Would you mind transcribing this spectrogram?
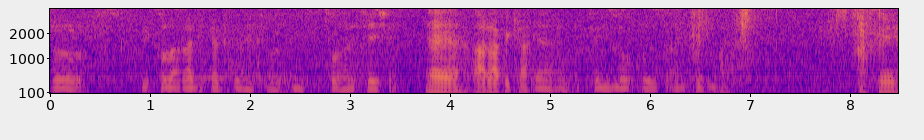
So we call Arabica because it was mispronunciation. Yeah, yeah, Arabica. Yeah, between locals and Germans. Okay.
